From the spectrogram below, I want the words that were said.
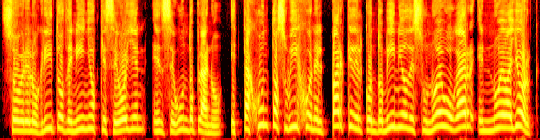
sobre los gritos de niños que se oyen en segundo plano. Está junto a su hijo en el parque del condominio de su nuevo hogar en Nueva York,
